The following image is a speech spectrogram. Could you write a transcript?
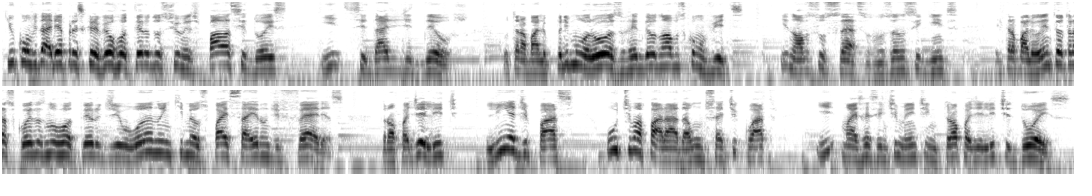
que o convidaria para escrever o roteiro dos filmes Palace 2 e Cidade de Deus. O trabalho primoroso rendeu novos convites e novos sucessos. Nos anos seguintes, ele trabalhou, entre outras coisas, no roteiro de O Ano em que Meus Pais Saíram de Férias, Tropa de Elite, Linha de Passe, Última Parada 174 e, mais recentemente, em Tropa de Elite 2.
